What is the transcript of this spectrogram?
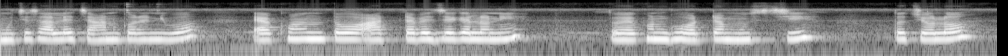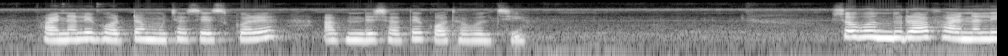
মুছে সারলে চান করে নিব। এখন তো আটটা বেজে গেল নি তো এখন ঘরটা মুছছি। তো চলো, ফাইনালি ঘরটা মুছা শেষ করে আপনাদের সাথে কথা বলছি। সো বন্ধুরা ফাইনালি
